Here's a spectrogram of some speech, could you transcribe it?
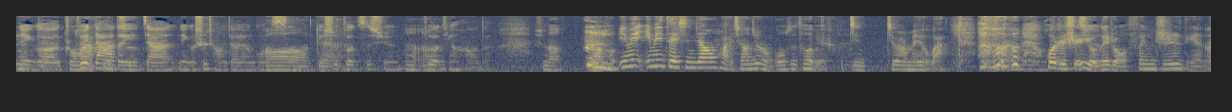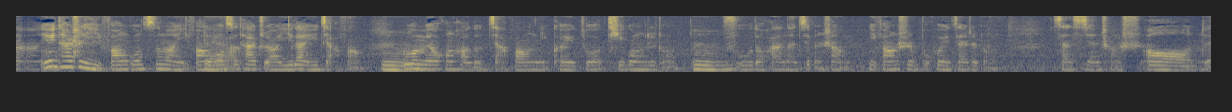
那个对最大的一家那个市场调研公司，哦对也是做咨询，嗯嗯做的挺好的。是呢。然后因为因为在新疆的话，像这种公司特别少，基基本上没有吧，或者是有那种分支点的。因为它是乙方公司嘛，乙方公司它主要依赖于甲方。嗯如果没有很好的甲方，你可以做提供这种嗯服务的话，那基本上乙方是不会在这种三四线城市。哦，对，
